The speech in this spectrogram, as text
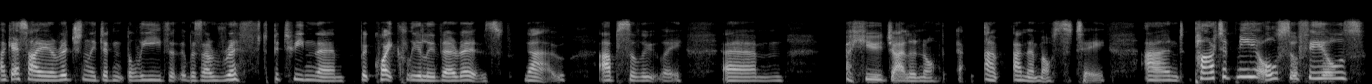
I guess I originally didn't believe that there was a rift between them, but quite clearly there is now, absolutely. Um, a huge animosity. And part of me also feels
